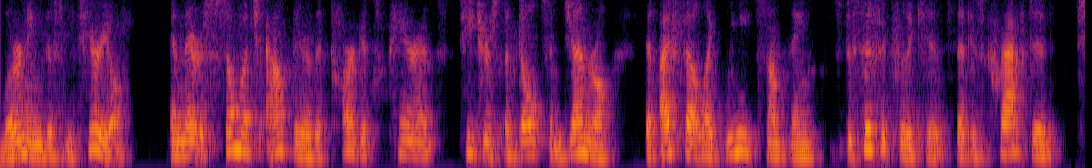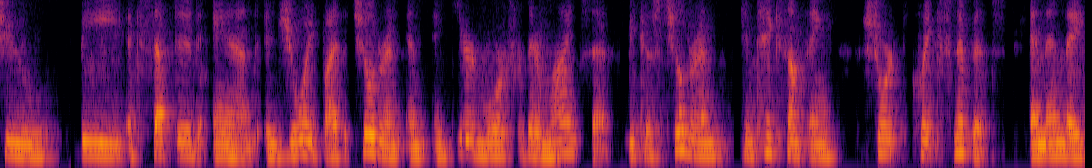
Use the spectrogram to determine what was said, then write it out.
learning this material. And there is so much out there that targets parents, teachers, adults in general that I felt like we need something specific for the kids that is crafted to be accepted and enjoyed by the children and, and, geared more for their mindset because children can take something short quick snippets and then they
